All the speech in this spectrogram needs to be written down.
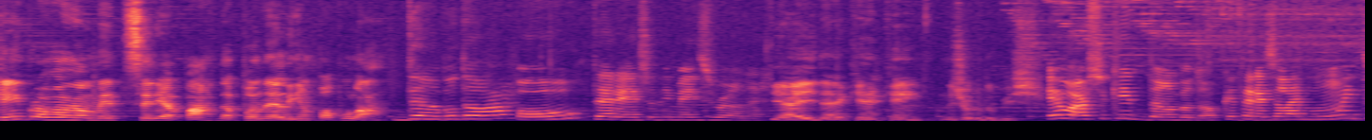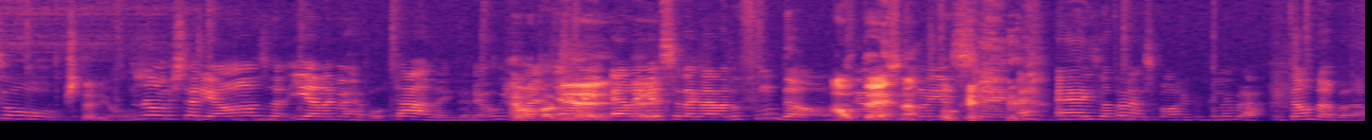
Quem provavelmente seria parte da panelinha popular? Dumbledore ou Teresa de Maze Runner? E aí, né? Quem é quem no jogo do bicho? Eu acho que Dumbledore, porque Teresa ela é muito Misterioso. não misteriosa e ela é meio revoltada, entendeu? E Revoltadinha, ela, é, ela, ela é. ia ser da galera do fundão. Alterna. Eu acho que não ia O quê? ser. É, exatamente essa palavra que eu queria lembrar. Então, Dumbledore,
